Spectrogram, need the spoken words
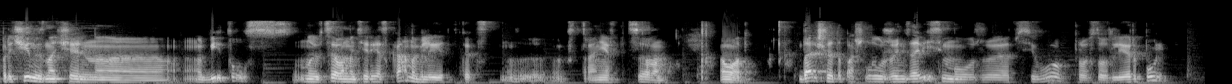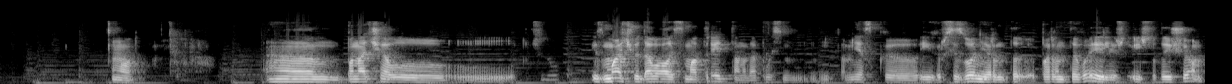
Причина изначально Битлз, ну и в целом интерес к Англии, как э, к стране в целом. Вот. Дальше это пошло уже независимо уже от всего, просто вот Ливерпуль. Вот. Эм, Поначалу э, из матчей удавалось смотреть, там, допустим, там несколько игр в сезоне по РНТВ или, или что-то еще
